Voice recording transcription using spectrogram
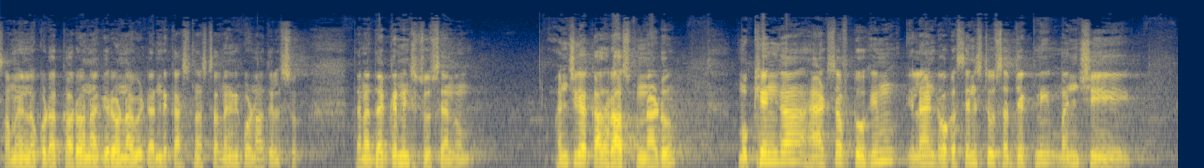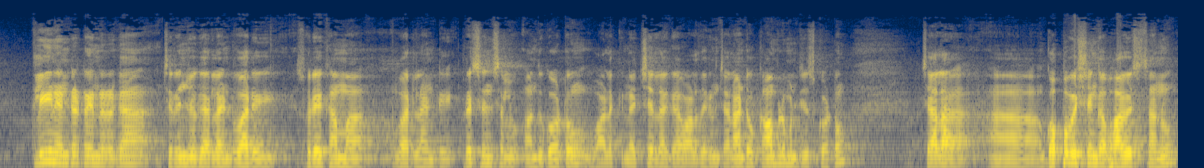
సమయంలో కూడా కరోనా గిరోనా వీటన్ని కష్ట నష్టాలన్నీ కూడా నాకు తెలుసు. తన దగ్గర నుంచి చూశాను. మంచిగా కథ రాసుకున్నాడు. ముఖ్యంగా హ్యాట్స్ ఆఫ్ టు హిమ్ ఇలాంటి ఒక సెన్సిటివ్ సబ్జెక్ట్ని మంచి క్లీన్ ఎంటర్టైనర్గా చిరంజీవి గారు లాంటి వారి సురేఖమ్మ వారి లాంటి ప్రశంసలు అందుకోవటం వాళ్ళకి నచ్చేలాగా వాళ్ళ దగ్గర నుంచి అలాంటి ఒక కాంప్లిమెంట్ తీసుకోవటం చాలా గొప్ప విషయంగా భావిస్తాను.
